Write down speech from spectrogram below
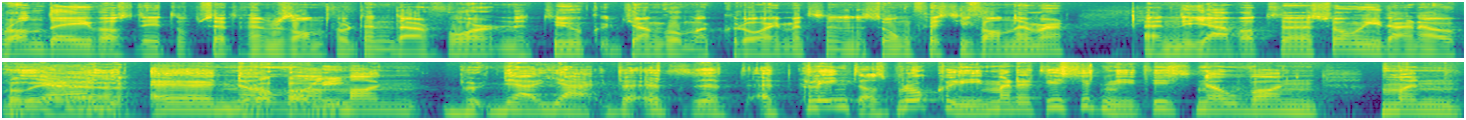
Rondé was dit op ZFM Zandvoort. En daarvoor natuurlijk Django McCroy met zijn Songfestivalnummer. En ja, wat eh, zong je daar nou ook alweer? Ja, no broccoli? one man... b- Ja, ja het, het, het klinkt als broccoli, maar dat is het niet. Het is no one man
